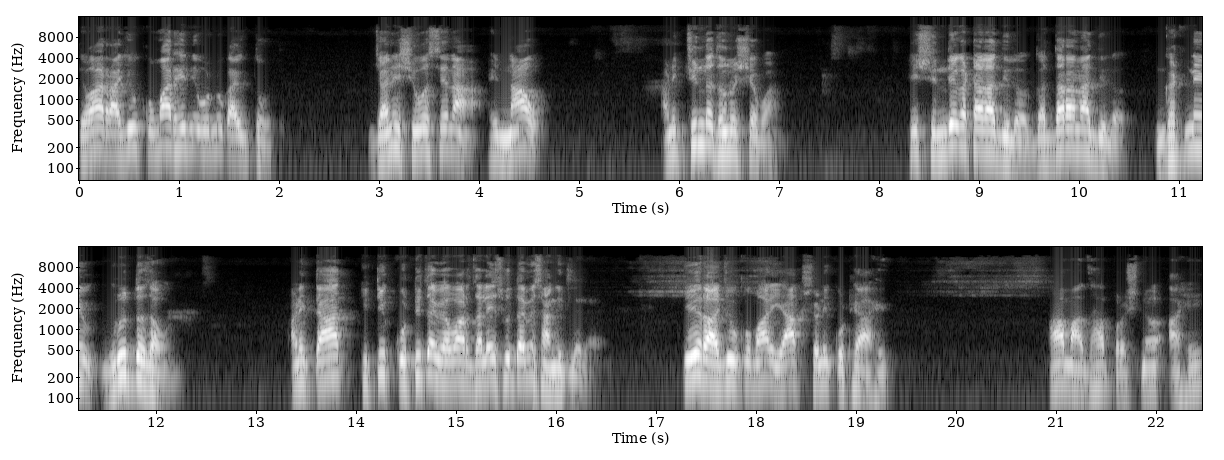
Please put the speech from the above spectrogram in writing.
तेव्हा राजीव कुमार हे निवडणूक आयुक्त होते. ज्याने शिवसेना हे नाव आणि चिन्ह धनुष्यबाण हे शिंदे गटाला दिलं गद्दारांना दिलं घटनेविरुद्ध जाऊन आणि त्यात किती कोटीचा व्यवहार झाला हे सुद्धा मी सांगितलेलं आहे. ते राजीव कुमार या क्षणी कुठे आहेत? हा माझा प्रश्न आहे.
